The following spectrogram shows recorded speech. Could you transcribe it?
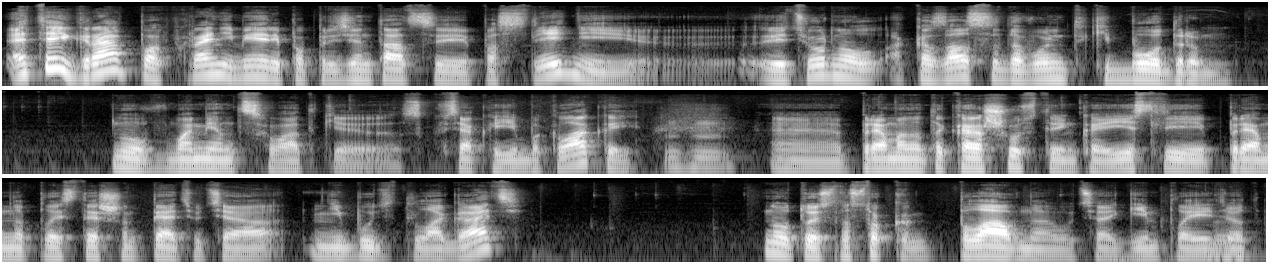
эта игра, по крайней мере, по презентации последней, Returnal оказался довольно-таки бодрым. Ну, в момент схватки с всякой ебаклакой. Угу. Э, прям она такая шустренькая. Если прям на PlayStation 5 у тебя не будет лагать, ну, то есть настолько плавно у тебя геймплей идет, mm.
